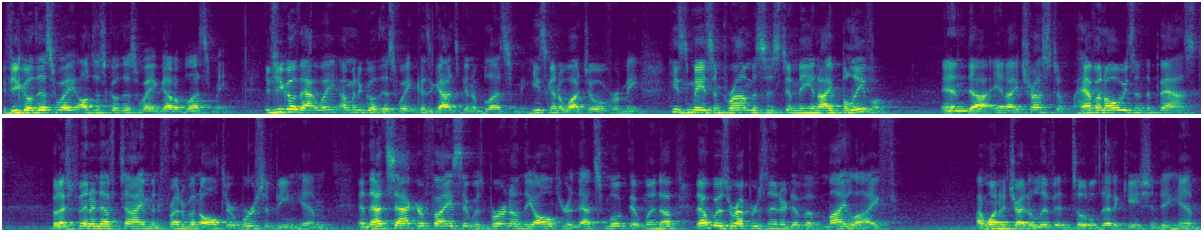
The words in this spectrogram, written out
If you go this way, I'll just go this way and God will bless me. If you go that way, I'm going to go this way because God's going to bless me. He's going to watch over me. He's made some promises to me, and I believe them. And, uh, and I trust him. I haven't always in the past, but I've spent enough time in front of an altar worshiping him. And that sacrifice that was burned on the altar and that smoke that went up, that was representative of my life. I want to try to live it in total dedication to him.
